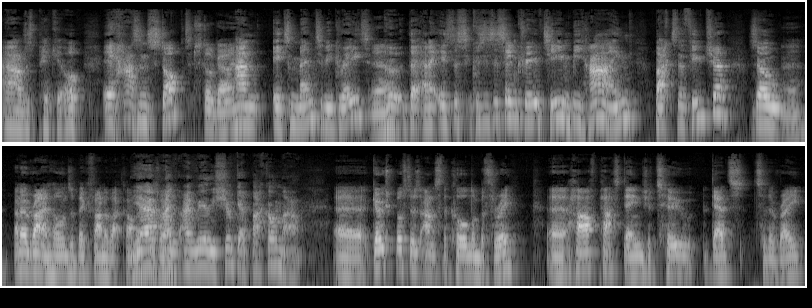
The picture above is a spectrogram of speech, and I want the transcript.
and I'll just pick it up. It hasn't stopped. still going. and it's meant to be great. Yeah. Uh, And it is because it's the same creative team behind Back to the Future. So Yeah. I know Ryan Horn's a big fan of that comic yeah, as well. I, I really should get back on that. Uh, Ghostbusters Answer the Call number three. Uh, Half Past Danger two. Dead to the Right.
